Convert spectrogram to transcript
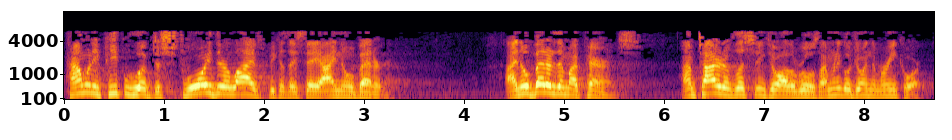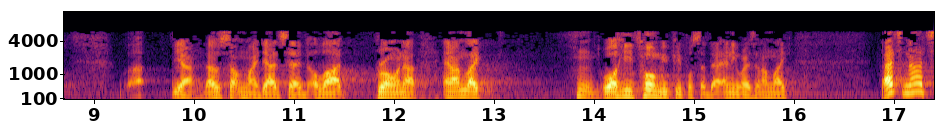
How many people who have destroyed their lives because they say, I know better? I know better than my parents. I'm tired of listening to all the rules. I'm going to go join the Marine Corps. Uh, yeah, that was something my dad said a lot growing up. And I'm like, hmm. Well, he told me people said that anyways. And I'm like, that's nuts.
